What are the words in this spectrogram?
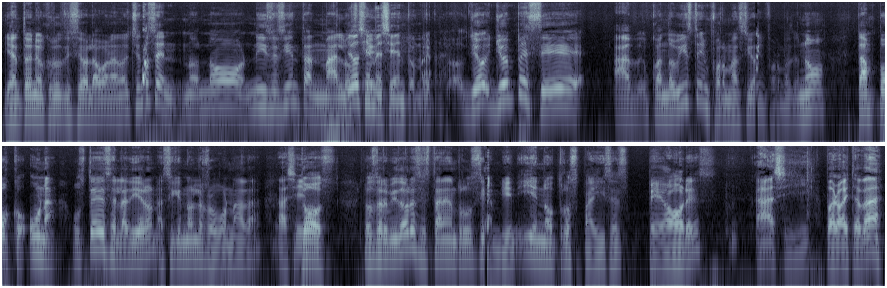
Y Antonio Cruz dice hola, buenas noches. No sé, no, no, ni se sientan malos. Yo sí me siento mal. eh, yo, yo empecé a, cuando vi esta información, información, no, tampoco. Una, ustedes se la dieron, así que no les robó nada. Así. Dos, los servidores están en Rusia también y en otros países peores. Ah, sí. Pero ahí te va.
